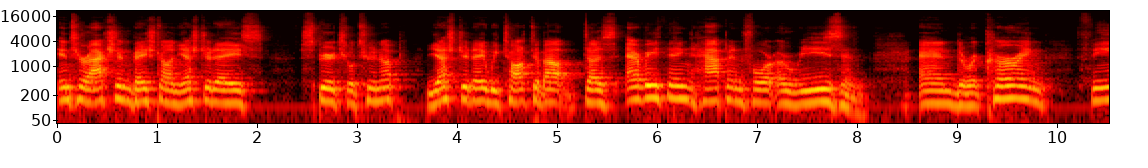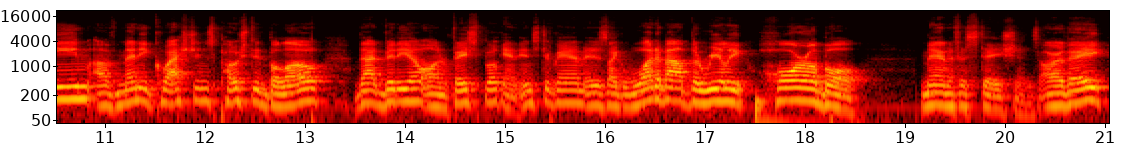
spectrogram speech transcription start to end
interaction based on yesterday's spiritual tune up. Yesterday we talked about does everything happen for a reason? And the recurring theme of many questions posted below that video on Facebook and Instagram is like, what about the really horrible manifestations? Are they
